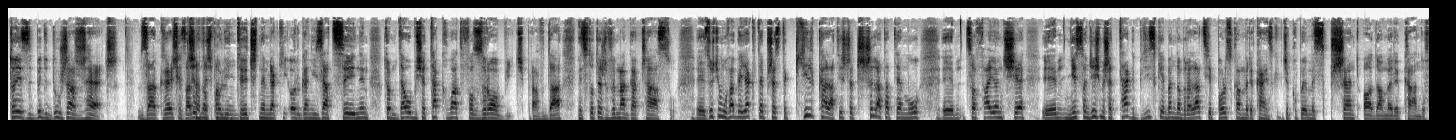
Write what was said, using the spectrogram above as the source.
to jest zbyt duża rzecz w zakresie zarówno politycznym, jak i organizacyjnym, którą dałoby się tak łatwo zrobić, prawda? Więc to też wymaga czasu. E, zwróćmy uwagę, jak te przez te kilka lat, jeszcze trzy lata temu, e, cofając się, e, nie sądziliśmy, że tak bliskie będą relacje polsko-amerykańskie, gdzie kupujemy sprzęt od Amerykanów,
